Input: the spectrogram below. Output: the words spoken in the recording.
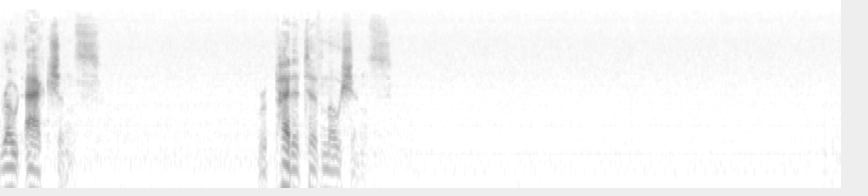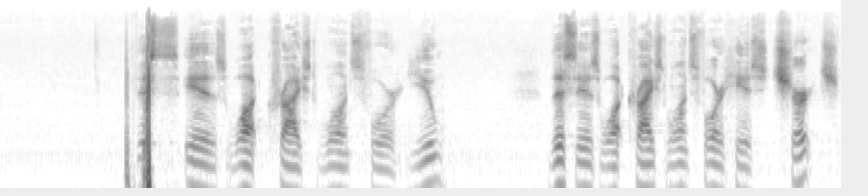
rote actions, repetitive motions. This is what Christ wants for you. This is what Christ wants for his church.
